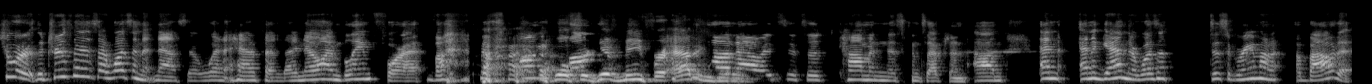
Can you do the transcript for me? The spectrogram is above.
Sure. The truth is, I wasn't at NASA when it happened. I know I'm blamed for it, but well, forgive me for adding. No, no, it's it's a common misconception. Um, and and again, there wasn't disagreement about it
